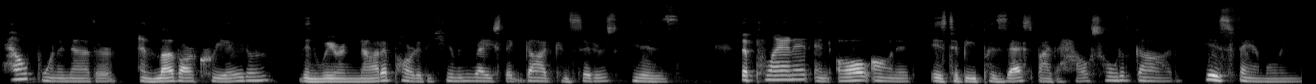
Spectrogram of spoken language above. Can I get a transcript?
help one another, and love our Creator, then we are not a part of the human race that God considers His. The planet and all on it is to be possessed by the household of God, His family.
